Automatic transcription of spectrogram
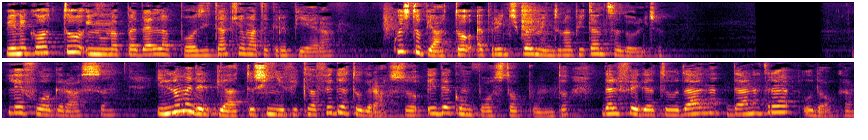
Viene cotto in una padella apposita chiamata crepiera. Questo piatto è principalmente una pietanza dolce. Le foie gras. Il nome del piatto significa fegato grasso ed è composto appunto dal fegato d'anatra o d'oca.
